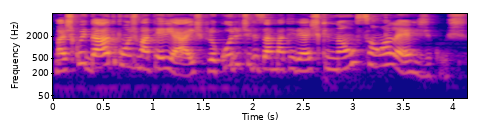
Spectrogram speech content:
Mas cuidado com os materiais, procure utilizar materiais que não são alérgicos.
